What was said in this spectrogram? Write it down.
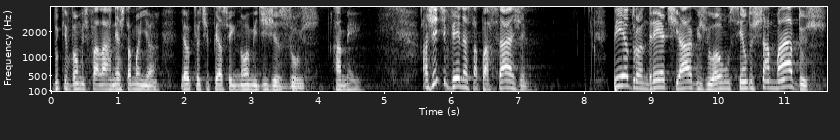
do que vamos falar nesta manhã. É o que eu te peço em nome de Jesus. Amém. A gente vê nesta passagem Pedro, André, Tiago e João sendo chamados,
